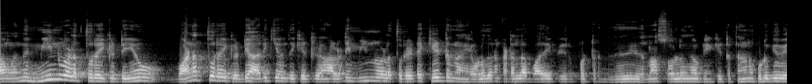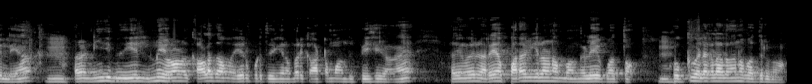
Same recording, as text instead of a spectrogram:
அவங்க வந்து மீன்வளத்துறைக்கிட்டையும் வனத்துறைக்கிட்டையும் அறிக்கை வந்து கேட்டிருக்காங்க. ஆல்ரெடி மீன்வளத்துறையிட்ட கேட்டிருந்தாங்க. எவ்வளவு தூரம் கடல்ல பாதிப்பு ஏற்பட்டிருந்தது இதெல்லாம் சொல்லுங்க அப்படின்னு கேட்டிருந்தாங்க கொடுக்கவே இல்லையா. அதனால நீதிபதிகள் இன்னும் எவ்வளவு காலதாமம் ஏற்படுத்துவீங்கிற மாதிரி காட்டமா வந்து பேசியிருக்காங்க. அதே மாதிரி நிறைய பறவைகள்லாம் நம்ம அங்கேயே பார்த்தோம். கொக்கு விலகலால தானே பார்த்துருக்கோம்.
